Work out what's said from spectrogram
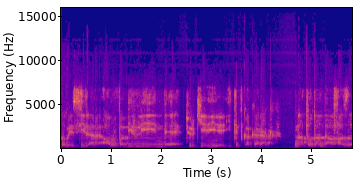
Dolayısıyla Avrupa Birliği'nde Türkiye'yi itip kakarak NATO'dan daha fazla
